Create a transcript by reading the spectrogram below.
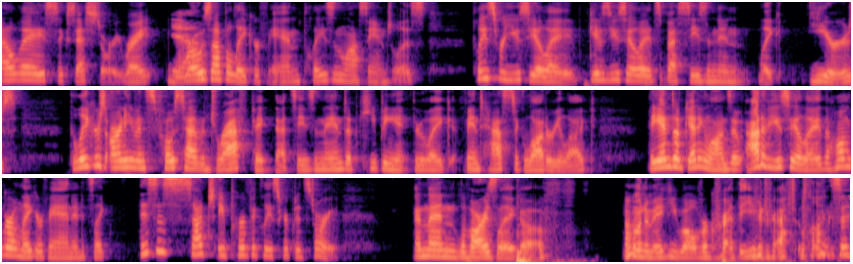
LA success story, right? Yeah. Grows up a Laker fan, plays in Los Angeles, plays for UCLA, gives UCLA its best season in like years. The Lakers aren't even supposed to have a draft pick that season. They end up keeping it through like fantastic lottery luck. They end up getting Lonzo out of UCLA, the homegrown Laker fan, and it's like this is such a perfectly scripted story. And then LeVar's like, "Oh, I'm gonna make you all regret that you drafted Lonzo."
